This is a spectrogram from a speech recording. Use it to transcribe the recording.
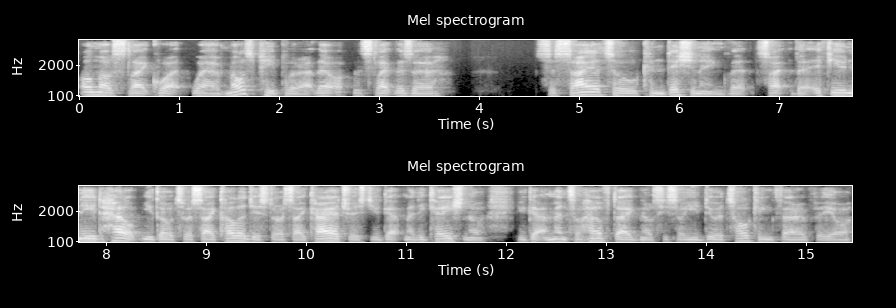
almost like what where most people are at. There, it's like there's a societal conditioning that that if you need help you go to a psychologist or a psychiatrist you get medication or you get a mental health diagnosis or you do a talking therapy or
